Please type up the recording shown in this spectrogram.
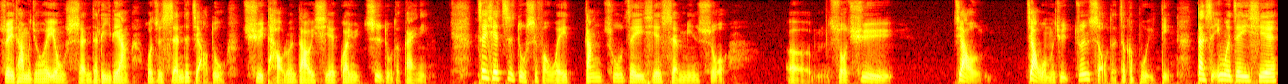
所以他们就会用神的力量或者神的角度去讨论到一些关于制度的概念。这些制度是否为当初这一些神明所，呃，所去教。叫我们去遵守的这个不一定，但是因为这一些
